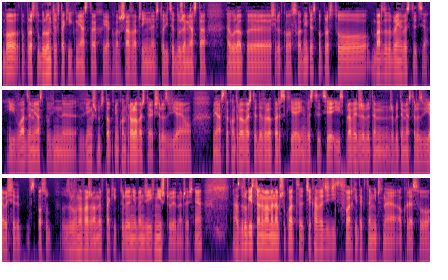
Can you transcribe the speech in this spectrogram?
bo po prostu grunty w takich miastach jak Warszawa czy inne stolice, duże miasta Europy Środkowo-Wschodniej to jest po prostu bardzo dobra inwestycja. I władze miast powinny w większym stopniu kontrolować to, jak się rozwijają miasta, kontrolować te deweloperskie inwestycje i sprawiać, żeby, ten, żeby te miasta rozwijały się w sposób zrównoważony zrównoważony, w taki, który nie będzie ich niszczył jednocześnie. A z drugiej strony mamy na przykład ciekawe dziedzictwo architektoniczne okresu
